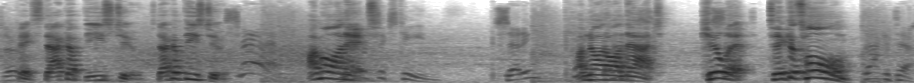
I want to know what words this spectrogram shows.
serve. Okay, stack up these two. Stack up these two. I'm on Number it. 16. Setting. I'm not on that. Kill it. Take us home. Back attack.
